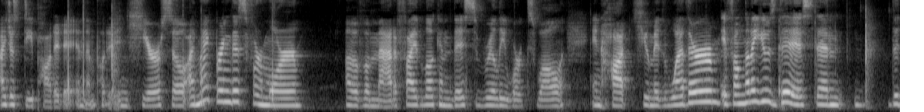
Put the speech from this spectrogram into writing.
I just depotted it and then put it in here. So I might bring this for more of a mattified look and this really works well in hot humid weather. If I'm gonna use this then the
